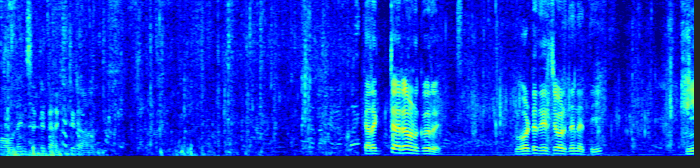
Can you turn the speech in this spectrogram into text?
മൗണ്ടൻസ് ഒക്കെ കറക്റ്റ് കാണാം. കറക്റ്റ് അരമണിക്കൂർ ബോട്ട് തിരിച്ചു അവിടെ തന്നെ എത്തി. ഈ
